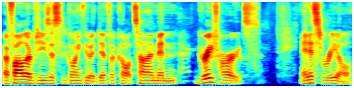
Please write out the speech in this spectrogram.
A follower of Jesus is going through a difficult time, and grief hurts, and it's real.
